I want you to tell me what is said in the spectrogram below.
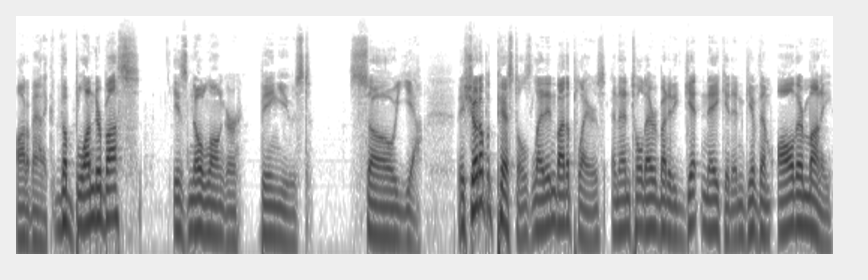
automatic. The blunderbuss is no longer being used. So, yeah. They showed up with pistols, led in by the players, and then told everybody to get naked and give them all their money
